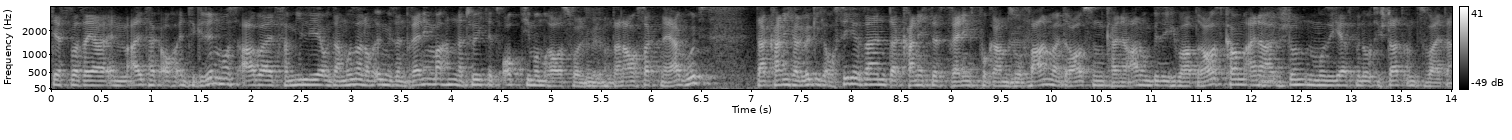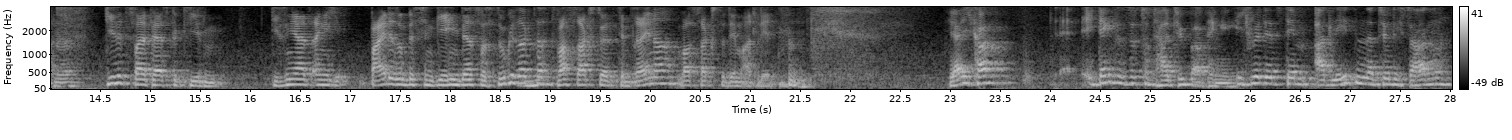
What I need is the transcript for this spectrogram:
das, was er ja im Alltag auch integrieren muss, Arbeit, Familie und dann muss er noch irgendwie sein Training machen, natürlich das Optimum rausholen will. Mhm. Und dann auch sagt, naja gut, da kann ich halt wirklich auch sicher sein, da kann ich das Trainingsprogramm mhm. so fahren, weil draußen, keine Ahnung, bis ich überhaupt rauskomme, eineinhalb mhm. Stunden muss ich erstmal durch die Stadt und so weiter. Diese zwei Perspektiven, die sind ja jetzt eigentlich beide so ein bisschen gegen das, was du gesagt mhm. hast. Was sagst du jetzt dem Trainer, was sagst du dem Athleten? Hm. Ja, ich kann, ich denke, das ist total typabhängig. Ich würde jetzt dem Athleten natürlich sagen,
